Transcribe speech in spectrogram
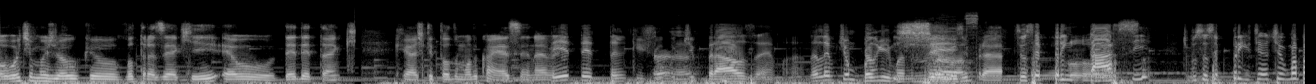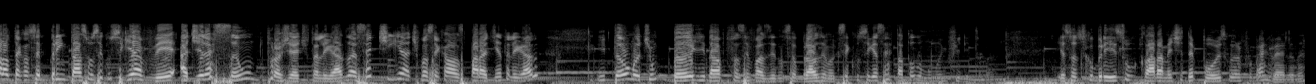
O último jogo que eu vou trazer aqui é o DD Tank, que acho que todo mundo conhece, né? velho? DD Tank, jogo Aham. de browser, mano. Eu lembro que tinha um bug, mano. Jogo Se, de se você printasse. Tipo, se você print, tinha tinha uma parada que você printasse, você conseguia ver a direção do projétil, tá ligado? É setinha, tipo assim, aquelas paradinhas, tá ligado? Então, mano, tinha um bug que dava pra você fazer no seu browser, mano, que você conseguia acertar todo mundo no infinito, mano. E eu só descobri isso claramente depois, quando eu fui mais velho, né?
